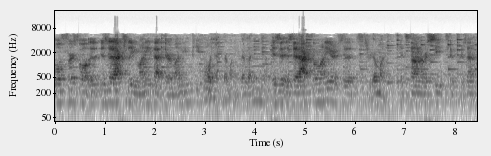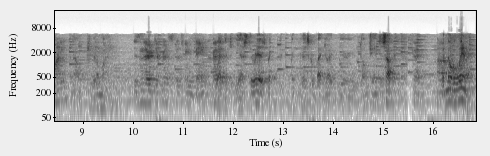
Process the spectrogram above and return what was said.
well, first of all, is, is it actually money that they're lending people? Oh yeah, they're money, they're lending money. Is it, is it actual money or is it, It's real money. it's not a receipt to present money? No, it's real money. Isn't there a difference between bank Well, credit? Yes, there is, but, but let's go back to it. You're- Don't change the subject. Okay. But um, no, but wait a minute.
